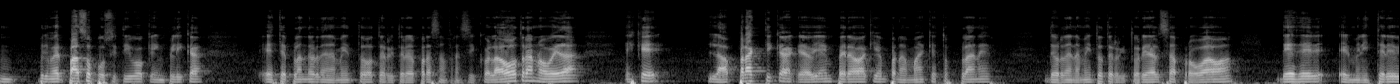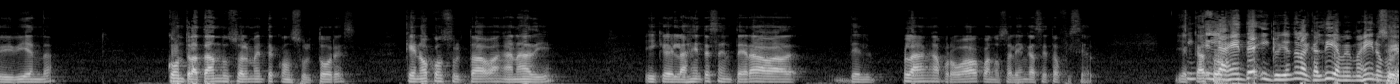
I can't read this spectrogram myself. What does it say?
un primer paso positivo que implica este plan de ordenamiento territorial para San Francisco. La otra novedad es que la práctica que había imperado aquí en Panamá es que estos planes de ordenamiento territorial se aprobaban desde el Ministerio de Vivienda, contratando usualmente consultores que no consultaban a nadie y que la gente se enteraba del plan aprobado cuando salía en Gaceta Oficial. Y, el caso, y la gente, incluyendo la alcaldía, me imagino. Sí,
